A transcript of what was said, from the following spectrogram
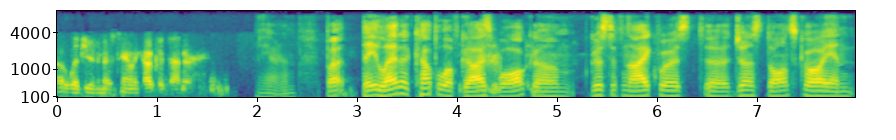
a legitimate Stanley Cup contender. Yeah, but they let a couple of guys walk. Um, Gustav Nyquist, uh, Jonas Donskoi, and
